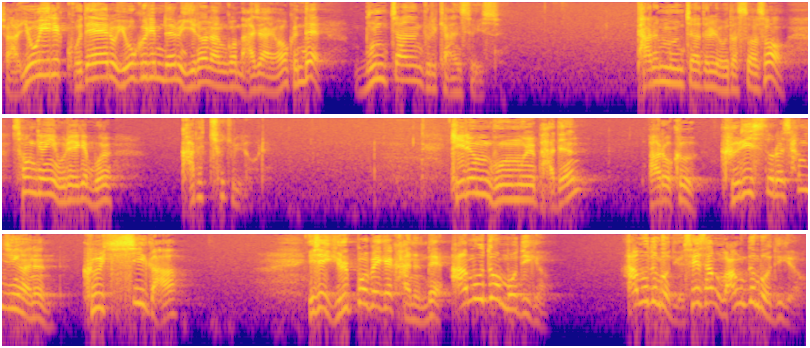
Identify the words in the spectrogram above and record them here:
자, 요 일이 그대로 요 그림대로 일어난 거 맞아요. 근데 문자는 그렇게 안써 있어요. 다른 문자들을 여기다 써서 성경이 우리에게 뭘 가르쳐 주려고 그래요. 기름 부음을 받은 바로 그 그리스도를 상징하는 그 씨가 이제 율법에게 가는데 아무도 못 이겨. 아무도 못 이겨. 세상 왕도 못 이겨.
